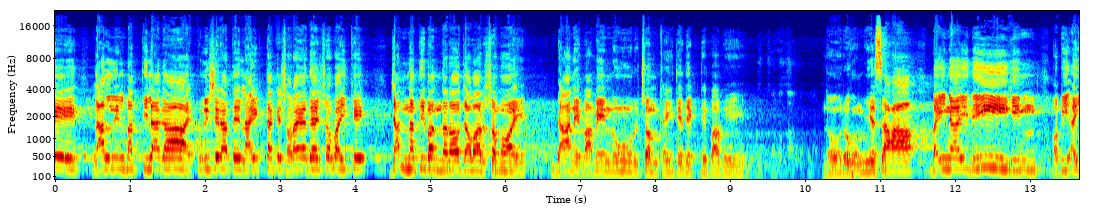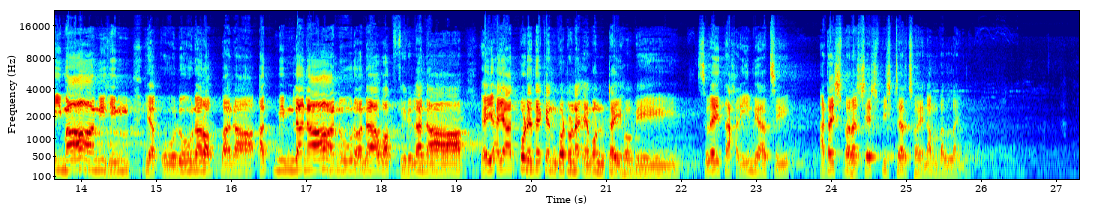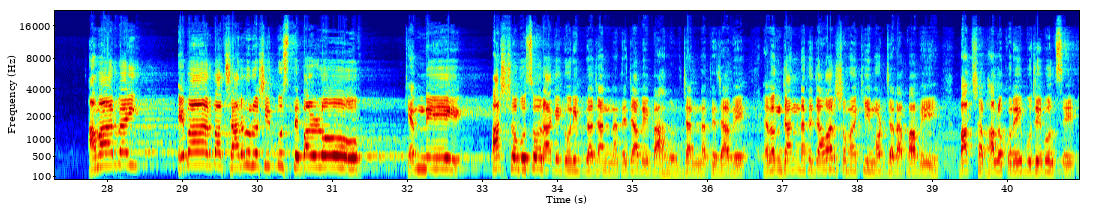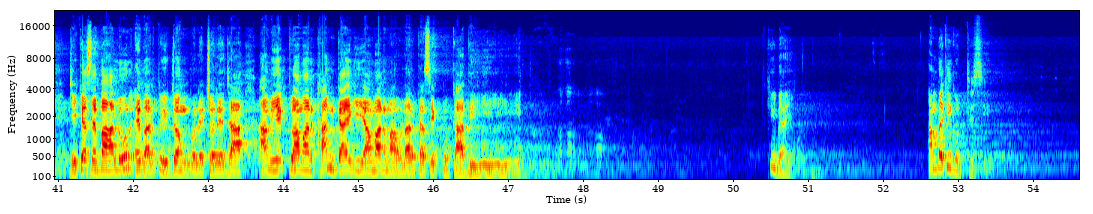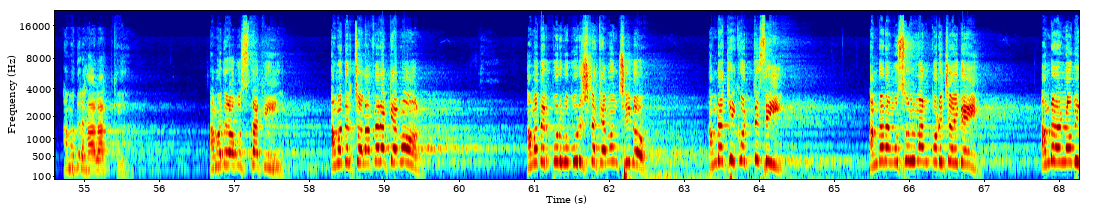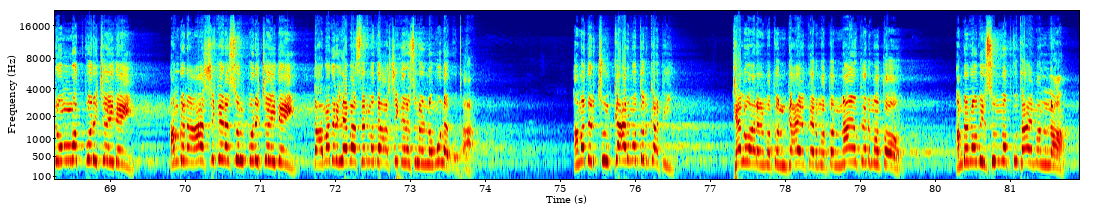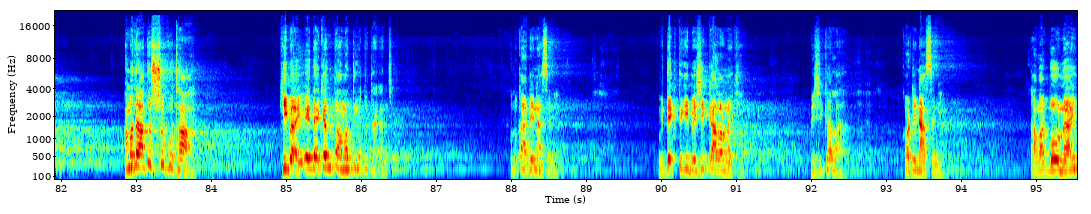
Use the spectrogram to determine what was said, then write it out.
লাল নীল বাতি লাগায়, পুলিশের হাতে লাইট থাকে, সরাইয়া দেয় সবাইকে। জান্নাতি বান্দারাও যাওয়ার সময় ডানে বামে নূর চমকাইতে দেখতে পাবে نورهم يسعى بين أيديهم وبأيمانهم يقولون ربنا أتمم لنا نورنا واغفر لنا এই আয়াত পড়ে দেখেন ঘটনা এমনটাই হবে সূরা তাহরিমে আছে 28 পারা শেষ পৃষ্ঠার 6 নাম্বার লাইন আমার ভাই এবার বাদশা হারুন রশিদ বুঝতে পারলো কেমনে পাঁচশো বছর আগে গরিবরা জান্নাতে যাবে, বাহলুল জান্নাতে যাবে এবং জান্নাতে যাওয়ার সময় কি মর্যাদা পাবে? বাদশাহ ভালো করেই বুঝে বলছে, ঠিক আছে বাহলুল, এবার তুই জঙ্গলে চলে যা, আমি একটু আমার খানকায় গিয়ে আমার মাওলার কাছে একটু কাঁদি। কি ভাই? আমরা কি করতেছি? আমাদের হালাত কি? আমাদের অবস্থা কি? আমাদের চলাফেরা কেমন? আমাদের পূর্বপুরুষরা কেমন ছিল? আমরা কি করতেছি? আমরা না মুসলমান পরিচয় দেই। আমরা না নবীর উম্মত পরিচয় দেই। আমরা না আশিকে রাসুল পরিচয় দেই। তো আমাদের লেবাসের মধ্যে আশিকে রাসুলের নমুনা কোথা আমাদের চুল কার মতন কাটি? খেলোয়াড়ের মতন, গায়কের মতন, নায়কের মতো। আমরা নবীর সুন্নত কোথায় মানলাম? আমাদের আদর্শ কোথা কি ভাই, এই দেখেন তো আমার দিকে একটু তাকানছে কোনো কাঠিন আসেনি আমি দেখতে কি বেশি কালো নাকি? বেশি কালা? কঠিন আসেনি। আমার বউ নাই,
